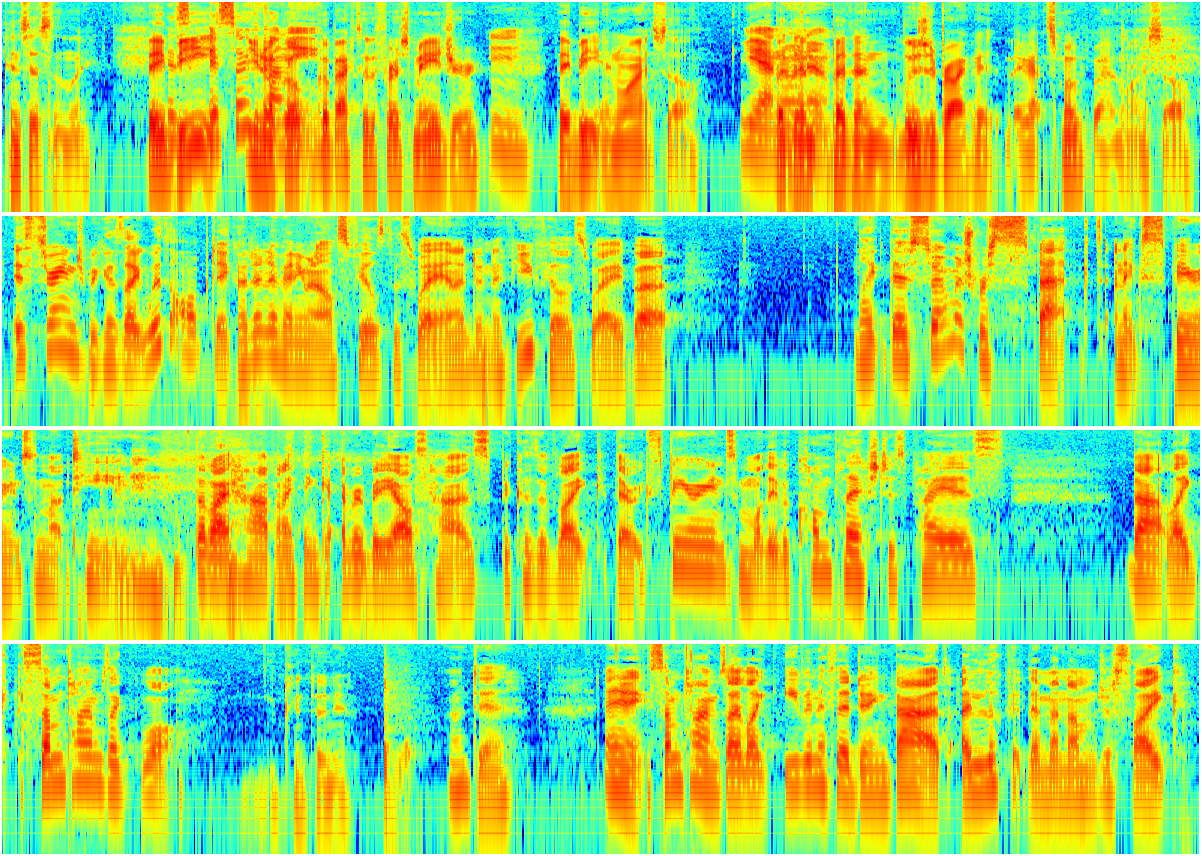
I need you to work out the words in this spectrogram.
consistently. They It's- beat, it's so you know, funny. go go back to the first major. Mm. They beat NYSL. Yeah, but no, then but then loser bracket, they got smoked by NYSL. It's strange because like with Optic, I don't know if anyone else feels this way, and I don't know if you feel this way, but like there's so much respect and experience on that team that I have, and I think everybody else has because of like their experience and what they've accomplished as players. That like sometimes like what? Continue. Oh dear. Anyway, sometimes I like even if they're doing bad, I look at them and I'm just like.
